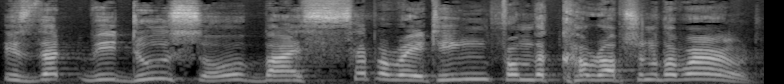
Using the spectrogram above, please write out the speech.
is that we do so by separating from the corruption of the world.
